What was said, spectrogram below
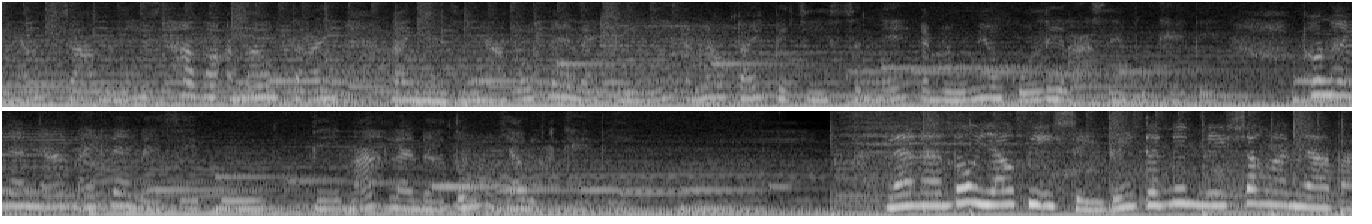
ယမ်၊ဂျာမနီစသောအနောက်တိုင်းနိုင်ငံကြီးများသို့လှည့်လည်ပြီးအနောက်တိုင်းပကြီးစနစ်အမျိုးမျိုးကိုလေ့လာစေပူခဲ့သည်။ထိုနိုင်ငံများ၌လှည့်လည်စေပူပြီးမှလန်ဒန်သို့ရောက်လာခဲ့သည်လန်ဒန်သို့ရောက်သည့်အချိန်တွင်တစ်နှစ်နှင့်ရှောင်းလများသာ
